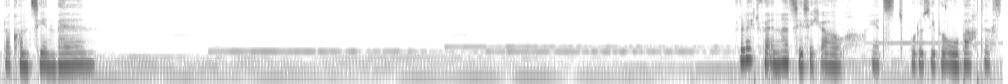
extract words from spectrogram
oder kommt sie in Wellen? Vielleicht verändert sie sich auch jetzt, wo du sie beobachtest.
